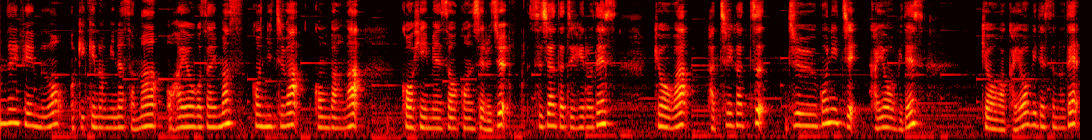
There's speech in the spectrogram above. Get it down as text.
ンド FM をお聞きの皆様おはようございます。こんにちは。こんばんは。コーヒー瞑想コンシェルジュスジャータチヒロです。今日は8月15日火曜日です。今日は火曜日ですので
